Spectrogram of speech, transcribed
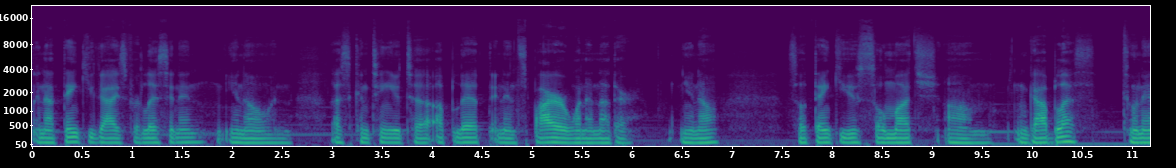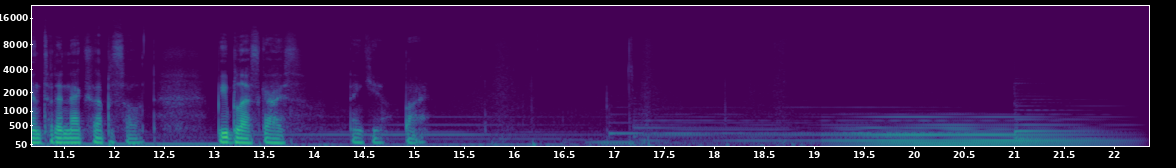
And I thank you guys for listening. You know, and let's continue to uplift and inspire one another, you know? So thank you so much. Um, and God bless. tune in to the next episode. Be blessed, guys. Thank you. Bye.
